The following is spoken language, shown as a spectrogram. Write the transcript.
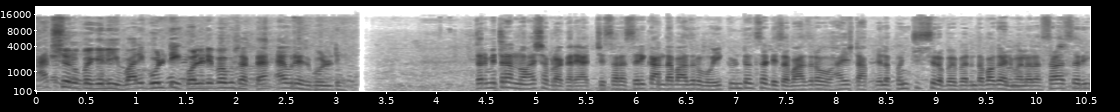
आठशे रुपये गेली. बारीक गोल्टी. क्वालिटी बघू शकता. ॲव्हरेज गोल्टी. तर मित्रांनो अशा प्रकारे आजचे सरासरी कांदा बाजारभाव एक क्विंटलसाठीचा बाजारभाव हायस्ट आपल्याला पंचवीसशे रुपयापर्यंत बघायला मिळाला. सरासरी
